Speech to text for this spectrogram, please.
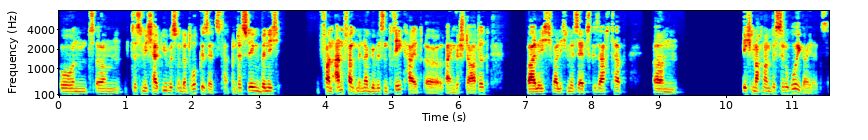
und ähm, das mich halt übelst unter Druck gesetzt hat. Und deswegen bin ich von Anfang mit einer gewissen Trägheit äh, reingestartet, weil ich, weil ich mir selbst gesagt habe, ähm, ich mache mal ein bisschen ruhiger jetzt.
